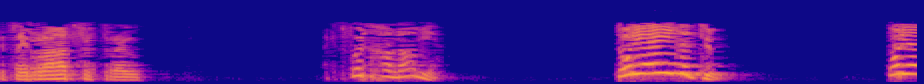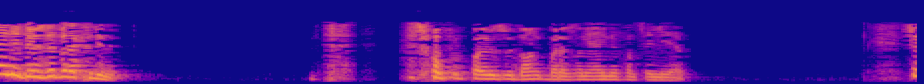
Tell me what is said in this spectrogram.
Ek het sy raad vertrou. Ek het voortgegaan daarmee. Tot die einde toe. Tot die einde toe is dit wat ek gedoen het. Dis wat vir Paulus so dankbaar is aan die einde van sy lewe. So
